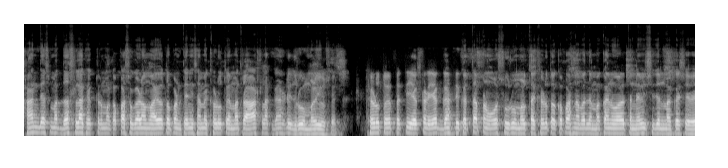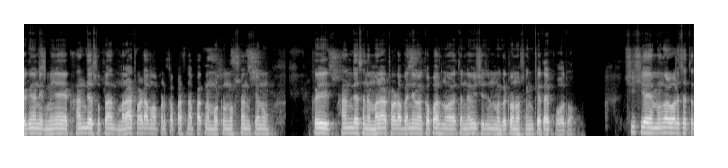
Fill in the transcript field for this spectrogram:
ખાનદેશમાં દસ લાખ હેક્ટરમાં કપાસ ઉગાડવામાં આવ્યો હતો, પણ તેની સામે ખેડૂતોએ માત્ર આઠ લાખ ગાંઠડી જ રૂ મળ્યું છે. ખેડૂતોએ પ્રતિ હેક્ટર એક ગાંઠડી કરતાં પણ ઓછું રૂ મળતા ખેડૂતો કપાસના બદલે મકાઈનું વાવેતર નવી સિઝનમાં કરશે. વૈજ્ઞાનિક મિયાએ ખાનદેશ ઉપરાંત મરાઠવાડામાં પણ કપાસના પાકને મોટું નુકસાન થયાનું કહી ખાનદેશ અને મરાઠવાડા બંનેમાં કપાસનું વાવેતર નવી સિઝનમાં ઘટવાનો સંકેત આપ્યો હતો. સીસીઆઈએ મંગળવારે સતત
